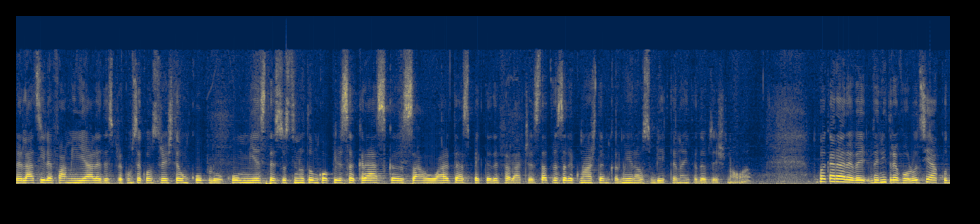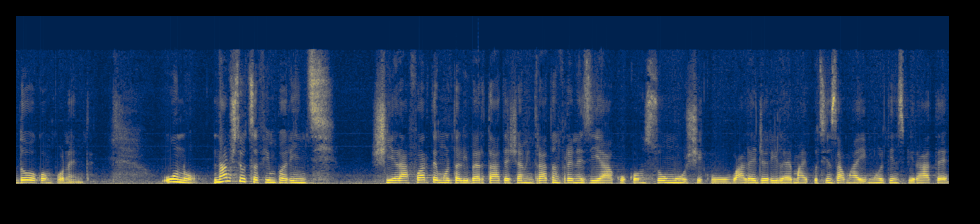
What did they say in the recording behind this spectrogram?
relațiile familiale, despre cum se construiește un cuplu, cum este susținut un copil să crească sau alte aspecte de felul acesta. Trebuie să recunoaștem că nu erau subiecte înainte de 89. După care a venit Revoluția cu două componente. Unu, n-am știut să fim părinți și era foarte multă libertate și am intrat în frenezia cu consumul și cu alegerile mai puțin sau mai mult inspirate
